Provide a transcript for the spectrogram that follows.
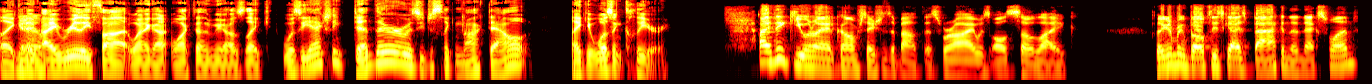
Like Yeah. I, I really thought when I got walked out of the movie, I was like, "Was he actually dead there, or was he just like knocked out?" Like it wasn't clear. I think you and I had conversations about this where I was also like, they're gonna bring both these guys back in the next one.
